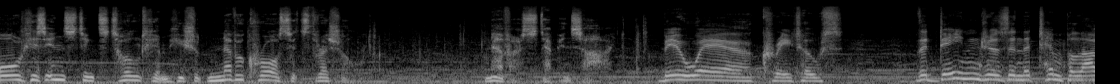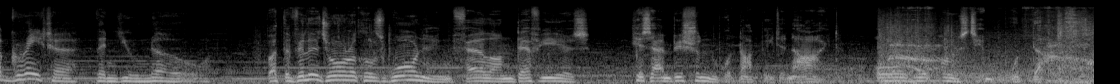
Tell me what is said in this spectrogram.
All his instincts told him he should never cross its threshold. Never step inside. Beware, Kratos. The dangers in the temple are greater than you know. But the village oracle's warning fell on deaf ears. His ambition would not be denied. All who opposed him would die.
